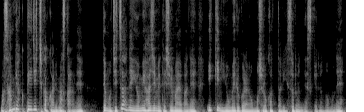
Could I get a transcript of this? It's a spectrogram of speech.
まあ、300ページ近くありますからね。でも実はね、読み始めてしまえばね、一気に読めるぐらい面白かったりするんですけれどもね。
